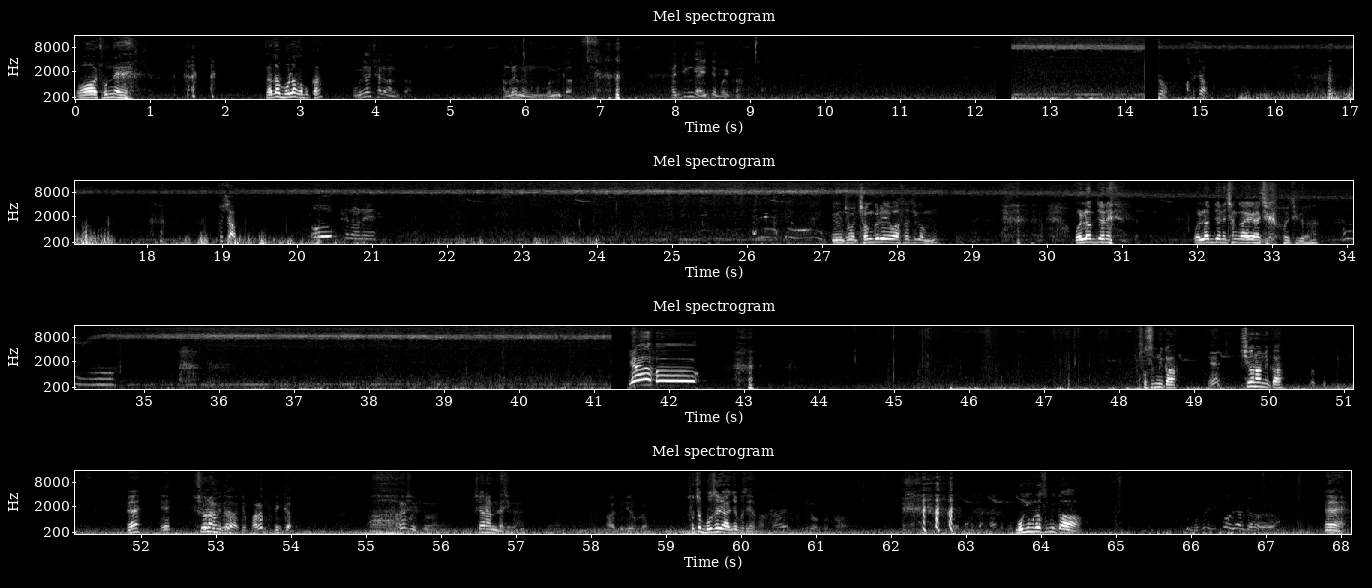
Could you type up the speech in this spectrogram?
와, 좋네. 나도 한번 올라가 볼까? 공영 촬영합니까? 안 그러면 뭐, 뭡니까? 찍는 게 아닌데, 뭐니까. 푸샵. 푸샵. 어, 편하네. 지금 저 정글에 와서 지금 월남전에 월남전에 참가해가지고 지금 야호! 좋습니까? 예? 시원합니까? 예? 예? 시원합니까? 지금 바람 부니까. 아, 바람이 시원하네. 시원합니다 지금. 아, 그지러보라. 저쪽 모서리 앉아보세요 막. 아이, 그지러워. 뭐. 목이 물었습니까? 무슨 또 왜안 자라요? 예.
